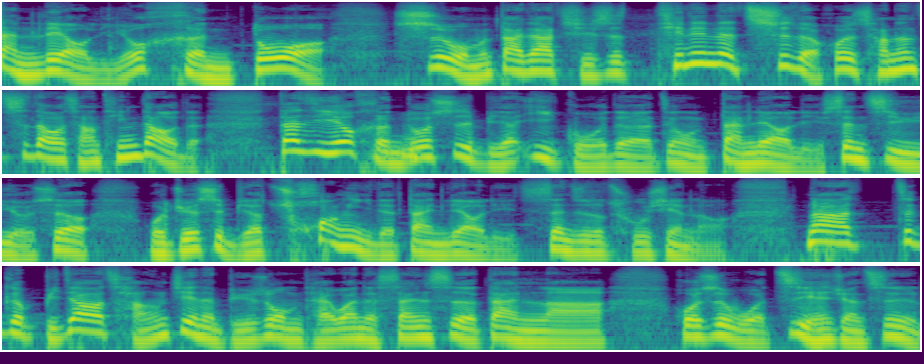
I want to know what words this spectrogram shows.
蛋料理有很多是我们大家其实天天天在吃的，或者常常吃到或常听到的，但是也有很多是比较异国的这种蛋料理，甚至于有时候我觉得是比较创意的蛋料理，甚至都出现了。那这个比较常见的，比如说我们台湾的三色蛋啦，或是我自己很喜欢吃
